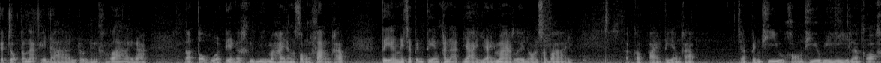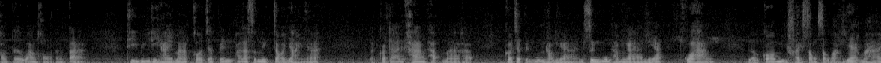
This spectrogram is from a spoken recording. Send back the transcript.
กระจกตั้งแต่เพดานจนถึงข้างล่างเลยนะแล้วโต๊ะหัวเตียงก็คือมีมาให้ทั้งสองฝั่งครับ เตียงเนี่ยจะเป็นเตียงขนาดใหญ่ใหญ่มากเลยนอนสบาย แล้วก็ปลายเตียงครับ จะเป็นที่อยู่ของทีวี แล้วก็เคาน์เตอร์วางของต่างๆ ทีวีที่ให้มาก็จะเป็น Panasonic จอใหญ่นะ แล้วก็ด้านข้างถัดมาครับ ก็จะเป็นมุมทำงาน ซึ่งมุมทำงานเนี้ยกว้าง แล้วก็มีไฟส่องสว่างแยกมาให้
